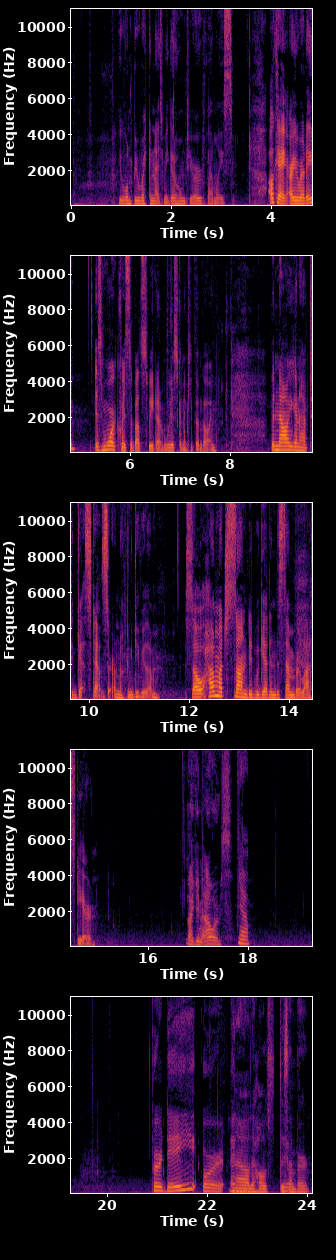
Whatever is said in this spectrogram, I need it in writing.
You won't be recognized when you get home to your families. Okay, are you ready? It's more quiz about Sweden. We're just gonna keep them going. But now you're gonna have to guess the answer. I'm not gonna give you them. So, how much sun did we get in December last year? Like in hours. Yeah. Per day or no, the whole s- the- December.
